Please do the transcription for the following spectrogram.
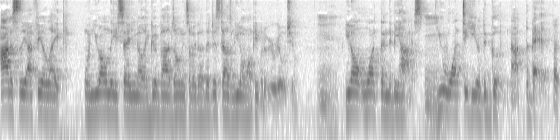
honestly, I feel like when you only say you know like good vibes only and stuff like that, that just tells me you don't want people to be real with you. Mm. You don't want them to be honest. You want to hear the good, not the bad. Right.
